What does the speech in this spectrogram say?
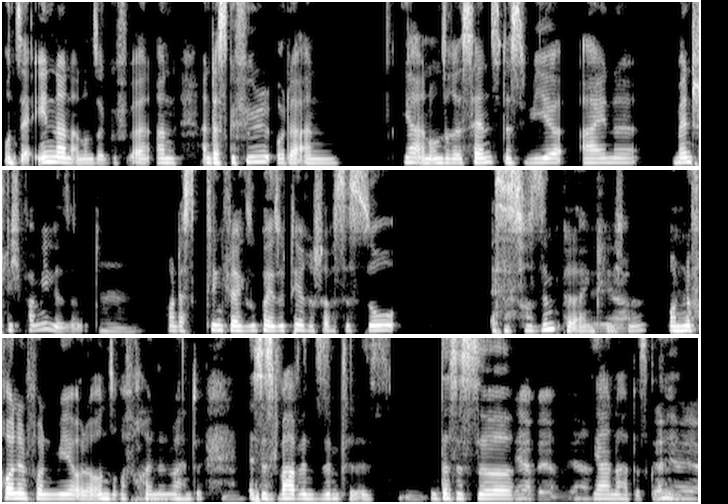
uns erinnern an unser Gefühl, an, an das Gefühl oder an, ja, an unsere Essenz, dass wir eine menschliche Familie sind. Mhm. Und das klingt vielleicht super esoterisch, aber es ist so, es ist so simpel eigentlich, ja. ne? Und eine Freundin von mir oder unsere Freundin mhm. meinte, mhm. es ist wahr, wenn es simpel ist. Mhm. Und das ist so. Ja, ja. Jana hat das gesagt. Ja, ja,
